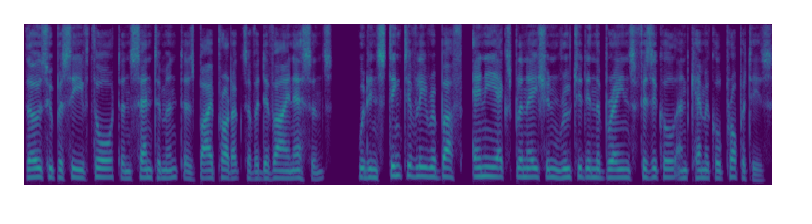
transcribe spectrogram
Those who perceive thought and sentiment as byproducts of a divine essence would instinctively rebuff any explanation rooted in the brain's physical and chemical properties.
